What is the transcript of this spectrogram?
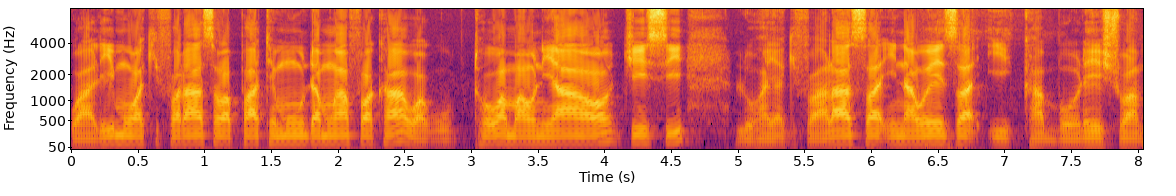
walimu wa Kifaransa wapate muda mwafaka wa kutoa maoni yao jinsi lugha ya Kifaransa inaweza ikaboreshwa.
